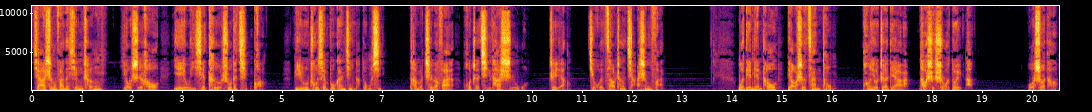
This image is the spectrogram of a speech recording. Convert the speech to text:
夹生饭的形成有时候也有一些特殊的情况，比如出现不干净的东西，他们吃了饭或者其他食物，这样就会造成夹生饭。”我点点头，表示赞同。朋友这点儿倒是说对了，我说道：“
